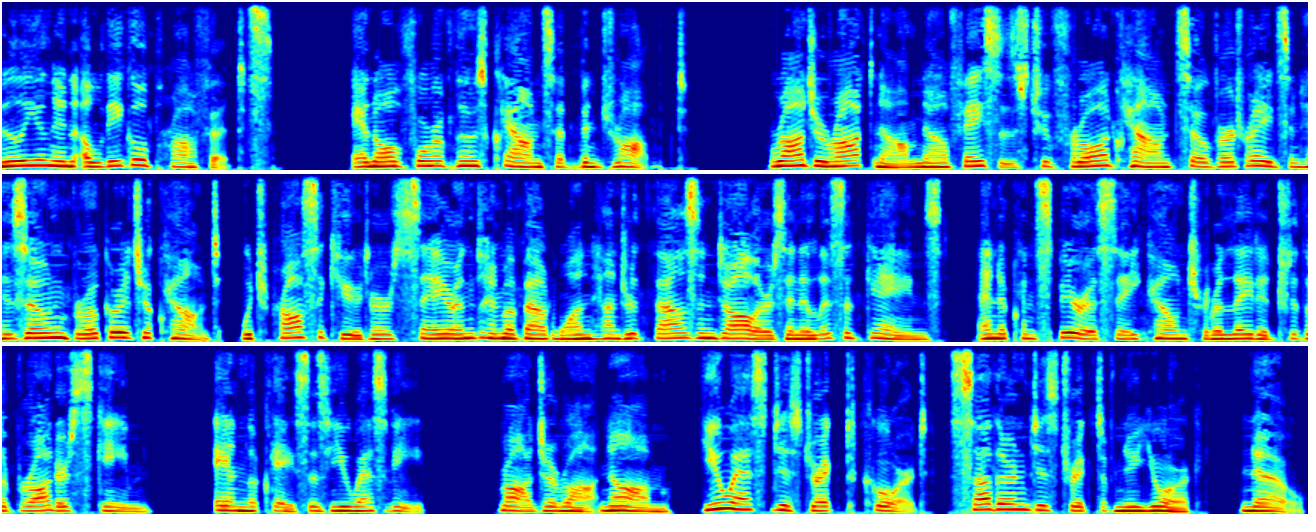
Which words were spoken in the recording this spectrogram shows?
million in illegal profits. And all four of those counts have been dropped. Rajaratnam now faces two fraud counts over trades in his own brokerage account, which prosecutors say earned him about $100,000 in illicit gains, and a conspiracy count related to the broader scheme. And the case is U.S. v. Rajaratnam, U.S. District Court, Southern District of New York, No.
